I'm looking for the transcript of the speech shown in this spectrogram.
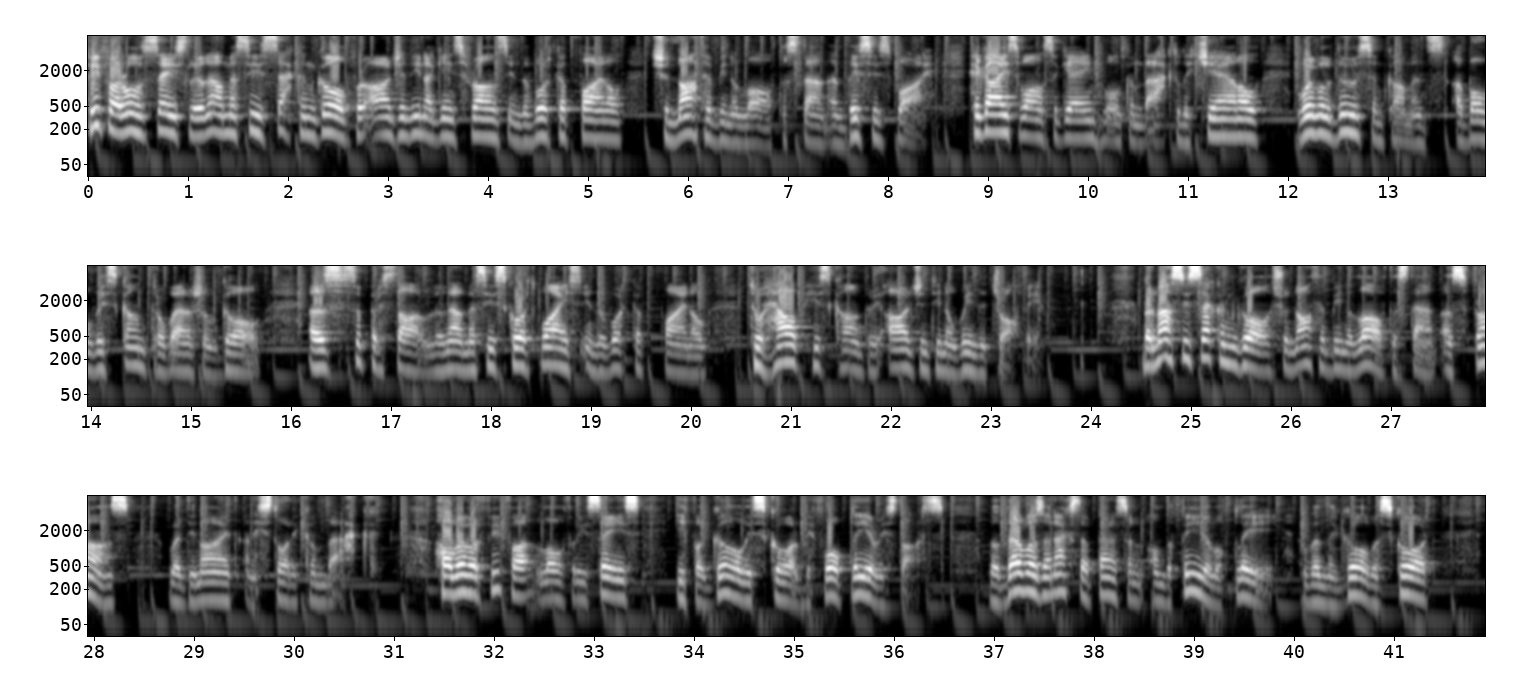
FIFA rule says Lionel Messi's second goal for Argentina against France in the World Cup final should not have been allowed to stand and this is why. Hey guys, once again, welcome back to the channel. We will do some comments about this controversial goal as superstar Lionel Messi scored twice in the World Cup final to help his country Argentina win the trophy. But Messi's second goal should not have been allowed to stand as France were denied an historic comeback. However, FIFA Law 3 says if a goal is scored before play restarts, that there was an extra person on the field of play when the goal was scored,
